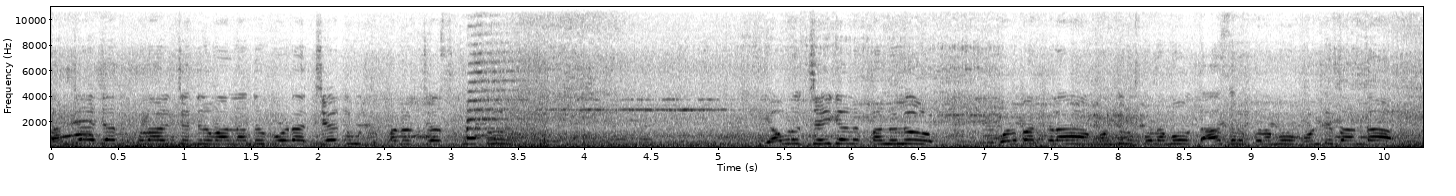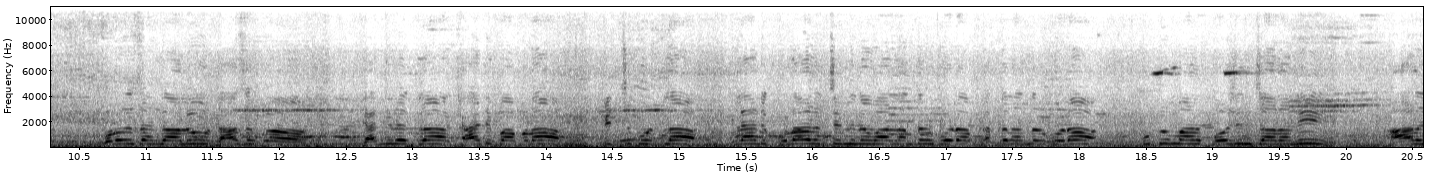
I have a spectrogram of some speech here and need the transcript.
సంఖ్యాజాతి కులానికి చెందిన వాళ్ళందరూ కూడా చేతి పనులు చేసుకుంటూ ఎవరు చేయగలిగిన పనులు కులపక్కల ముందుల కులము దాసుల కులము మొండి కుల సంఘాలు దాసు గంగిరెద్ర కాటిపాపల పిచ్చుకుట్ల ఇలాంటి కులాలకు చెందిన వాళ్ళందరూ కూడా పెద్దలందరూ కూడా కుటుంబాన్ని పోషించాలని వాళ్ళు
